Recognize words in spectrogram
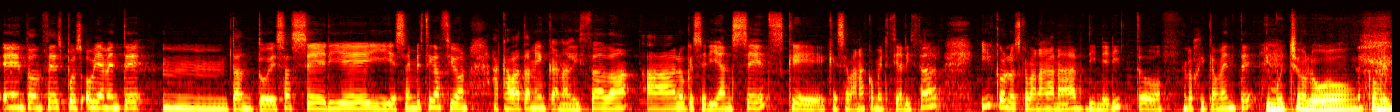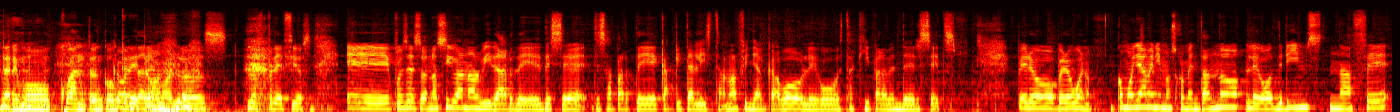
Entonces, pues obviamente, mm, tanto esa serie y esa investigación acaba también canalizada a lo que serían sets que, se van a comercializar y con los que van a ganar dinerito, lógicamente. Y mucho, luego comentaremos cuánto en concreto. los, los precios. Eh, pues eso, no se iban a olvidar de, esa parte capitalista, ¿no? Al fin y al cabo, Lego está aquí para vender sets. Pero, pero bueno, como ya venimos comentando, Lego Dreams nace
